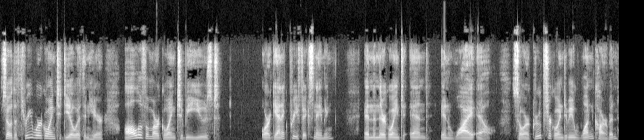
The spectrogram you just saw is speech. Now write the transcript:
So the three we're going to deal with in here, all of them are going to be used organic prefix naming, and then they're going to end in YL. So our groups are going to be one carbon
